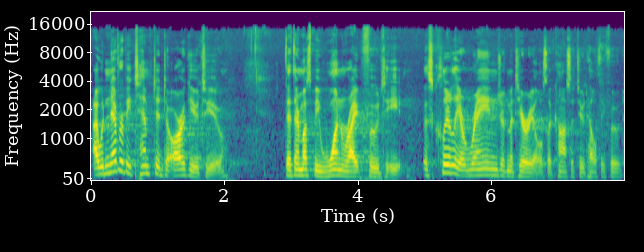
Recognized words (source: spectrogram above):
I would never be tempted to argue to you that there must be one right food to eat. There's clearly a range of materials that constitute healthy food.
